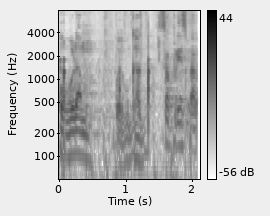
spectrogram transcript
obulamu bwe bugagga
